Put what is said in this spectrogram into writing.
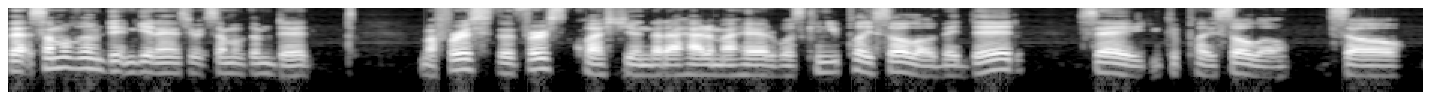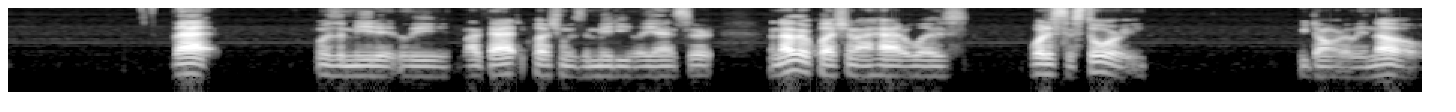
That some of them didn't get answered, some of them did. My first the first question that I had in my head was can you play solo? They did say you could play solo. So that was immediately like that question was immediately answered. Another question I had was what is the story? We don't really know.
